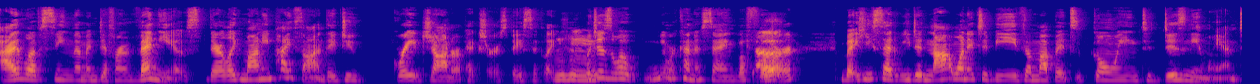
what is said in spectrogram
I love seeing them in different venues. They're like Monty Python. They do great genre pictures, basically, Mhm. which is what we were kind of saying before. But he said we did not want it to be the Muppets going to Disneyland.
